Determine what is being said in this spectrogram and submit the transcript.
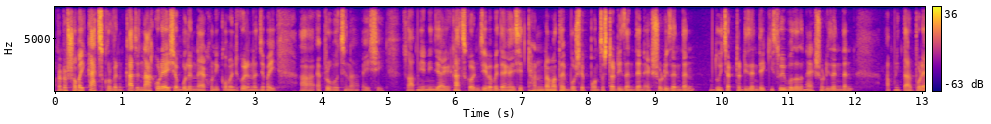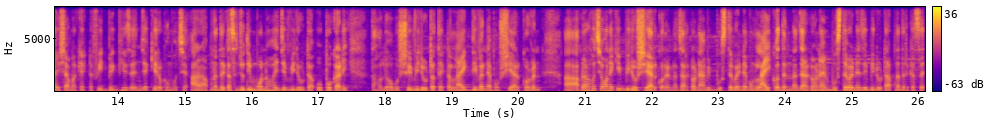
আপনারা সবাই কাজ করবেন, কাজ না করে এসে বলেন না, এখনই কমেন্ট করেন না যে, ভাই অ্যাপ্রুভ হচ্ছে না এই সেই। সো আপনি নিজে আগে কাজ করেন, যেভাবে দেখাইছি, ঠান্ডা মাথায় বসে পঞ্চাশটা ডিজাইন দেন, একশো ডিজাইন দেন, দুই চারটা ডিজাইন দিয়ে কিছুই বোঝা যায় না, একশো ডিজাইন দেন আপনি তারপরে এসে আমাকে একটা ফিডব্যাক দিয়ে যান যে কীরকম হচ্ছে। আর আপনাদের কাছে যদি মনে হয় যে ভিডিওটা উপকারী, তাহলে অবশ্যই ভিডিওটাতে একটা লাইক দিবেন এবং শেয়ার করবেন। আপনারা হচ্ছে অনেকেই ভিডিও শেয়ার করেন না, যার কারণে আমি বুঝতে পারি না এবং লাইকও দেন না, যার কারণে আমি বুঝতে পারি না যে ভিডিওটা আপনাদের কাছে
